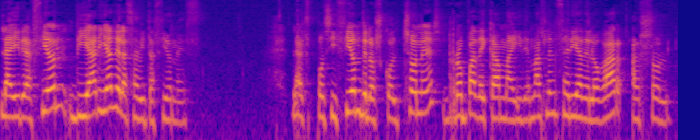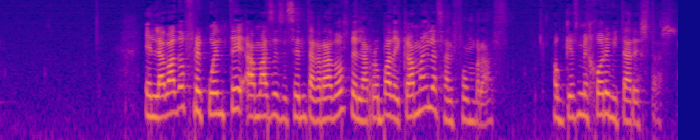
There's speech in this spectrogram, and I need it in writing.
la aireación diaria de las habitaciones, la exposición de los colchones, ropa de cama y demás lencería del hogar al sol. El lavado frecuente a más de 60 grados de la ropa de cama y las alfombras, aunque es mejor evitar estas.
